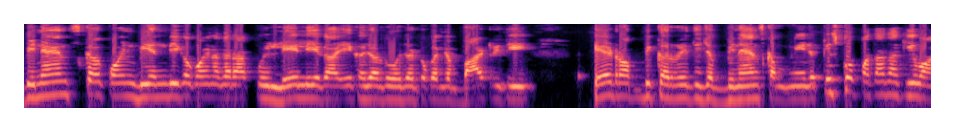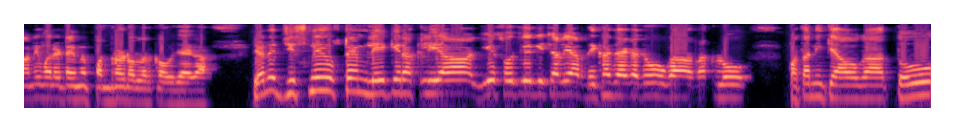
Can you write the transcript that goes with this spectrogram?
बिनेंस का कॉइन बीएनबी का कॉइन अगर आप कोई ले लिएगा, एक हज़ार, दो हज़ार टोकन जब बांट रही थी एयर ड्रॉप भी कर रही थी जब बिनेंस कंपनी जब किसको पता था कि वो आने वाले टाइम में पंद्रह डॉलर का हो जाएगा? यानी जिसने उस टाइम लेके रख लिया, ये सोच के कि चल यार देखा जाएगा जो होगा, रख लो। पता नहीं क्या होगा। तो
